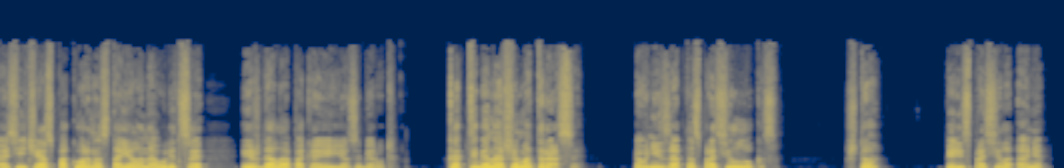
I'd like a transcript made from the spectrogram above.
а сейчас покорно стояла на улице и ждала, пока ее заберут. «Как тебе наши матрасы?» — внезапно спросил Лукас. «Что?» — переспросила Аня.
